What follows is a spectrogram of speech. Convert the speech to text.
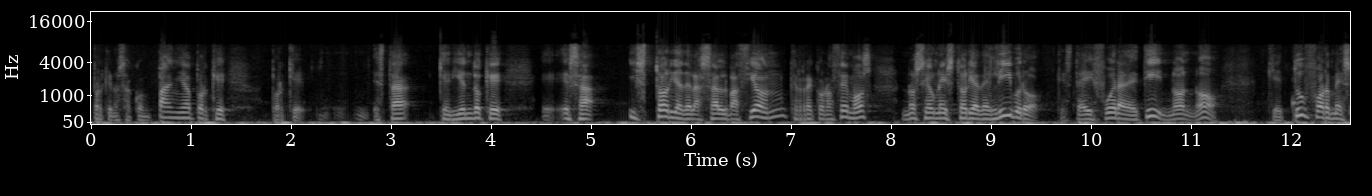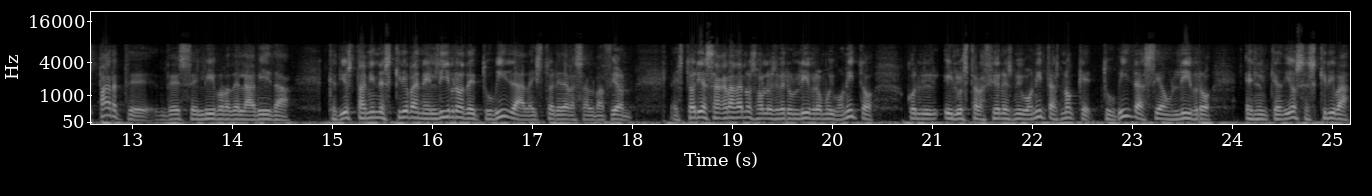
Porque nos acompaña, porque, porque está queriendo que eh, esa historia de la salvación que reconocemos no sea una historia de libro que esté ahí fuera de ti, no, no, que tú formes parte de ese libro de la vida, que Dios también escriba en el libro de tu vida la historia de la salvación. La historia sagrada no solo es ver un libro muy bonito, con ilustraciones muy bonitas, no, que tu vida sea un libro en el que Dios escriba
